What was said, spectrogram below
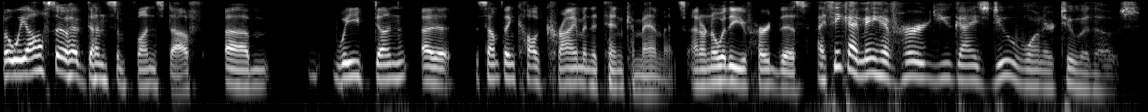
but we also have done some fun stuff. Um, we've done uh, something called crime in the 10 commandments. I don't know whether you've heard this. I think I may have heard you guys do one or two of those.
